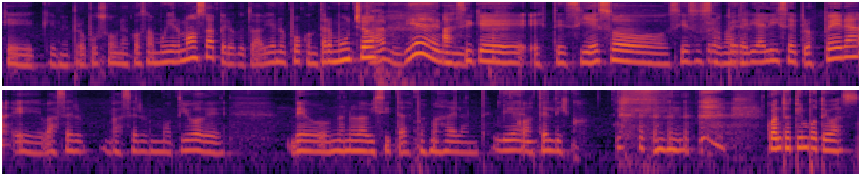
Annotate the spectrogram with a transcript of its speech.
que, que me propuso una cosa muy hermosa, pero que todavía no puedo contar mucho. Ah, muy bien. Así que este, si eso, si eso Prospera. se materializa y prospera, eh, va a ser, va a ser motivo de, de una nueva visita después más adelante, Bien. cuando esté el disco. ¿Cuánto tiempo te vas?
